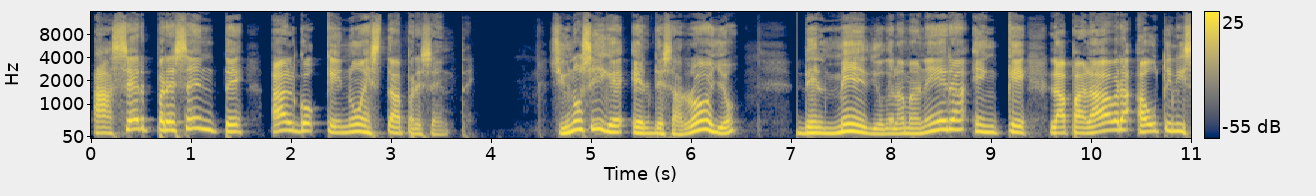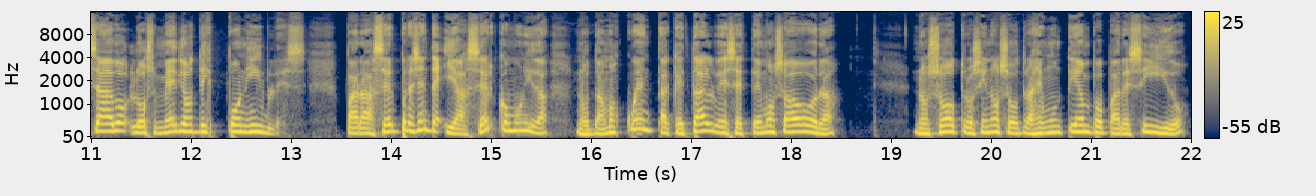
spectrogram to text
hacer presente algo que no está presente. Si uno sigue el desarrollo del medio, de la manera en que la palabra ha utilizado los medios disponibles para hacer presente y hacer comunidad, nos damos cuenta que tal vez estemos ahora nosotros y nosotras en un tiempo parecido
